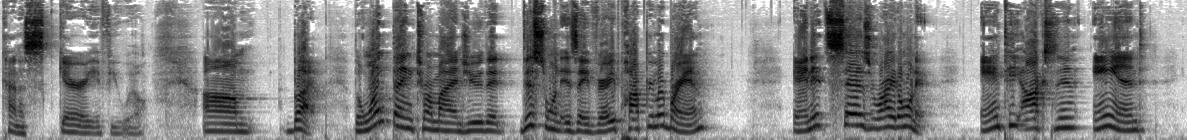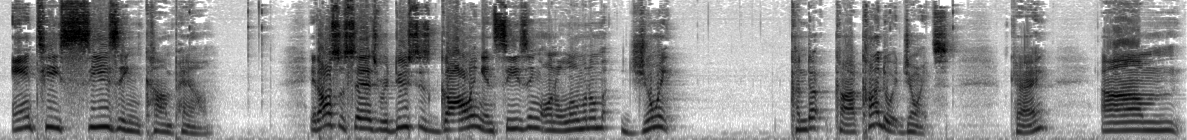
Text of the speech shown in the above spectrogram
kind of scary, if you will. Um, but the one thing to remind you that this one is a very popular brand, and it says right on it antioxidant and anti seizing compound. It also says reduces galling and seizing on aluminum joint conduct, conduit joints. Okay. Um,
